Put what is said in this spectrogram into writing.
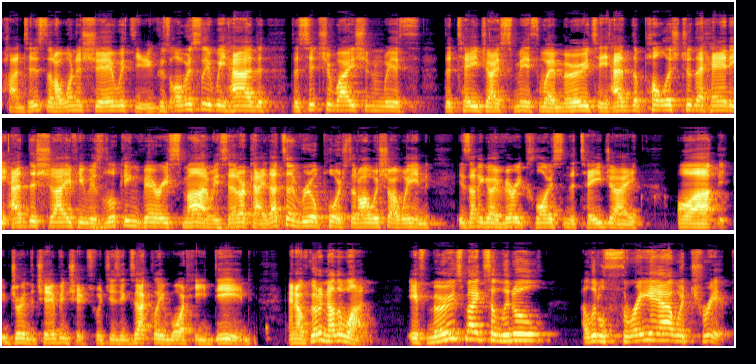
punters, that I want to share with you because obviously we had the situation with the TJ Smith where Moods, he had the polish to the head, he had the shave, he was looking very smart. We said, okay, that's a real push that I wish I win is going to go very close in the TJ uh, during the championships, which is exactly what he did. And I've got another one. If Moods makes a little a little three hour trip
